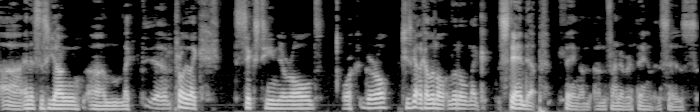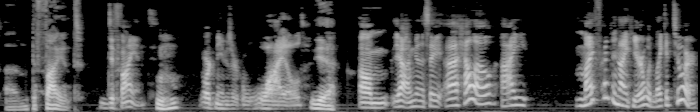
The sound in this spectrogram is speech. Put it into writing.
uh, and it's this young, um, like uh, probably like sixteen year old orc girl. She's got like a little little like stand up thing on on front of her thing that says um, "defiant." Defiant. Mm-hmm. Orc names are wild. Yeah. Um, yeah, I'm gonna say, uh, hello. I, my friend and I here would like a tour.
